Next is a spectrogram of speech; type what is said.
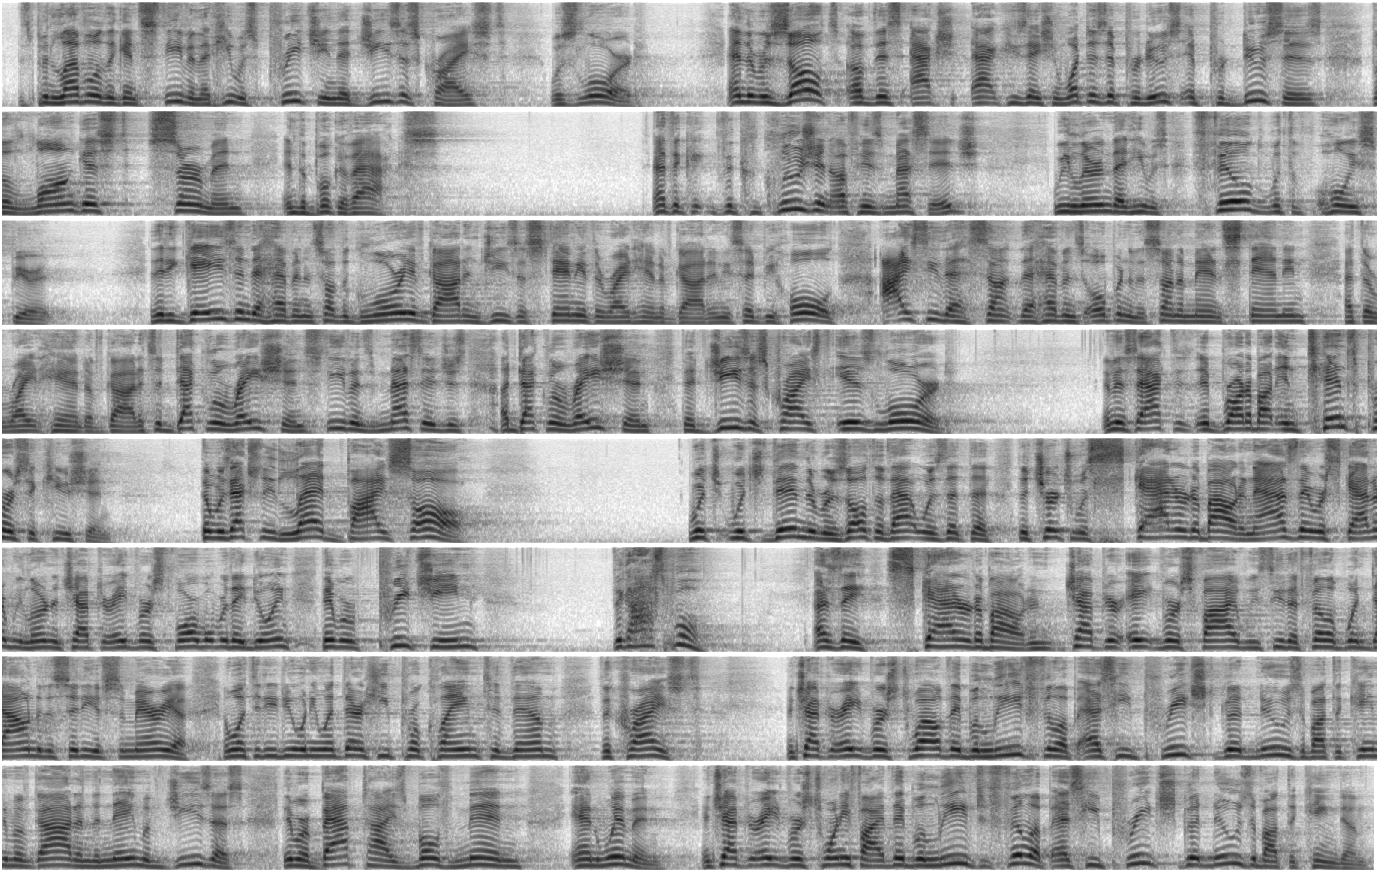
that's been leveled against Stephen that he was preaching that Jesus Christ was Lord. And the result of this accusation, what does it produce? It produces the longest sermon in the book of Acts. At the, the conclusion of his message, we learn that he was filled with the Holy Spirit that he gazed into heaven and saw the glory of God and Jesus standing at the right hand of God. And he said, Behold, I see the, sun, the heavens open and the Son of Man standing at the right hand of God. It's a declaration. Stephen's message is a declaration that Jesus Christ is Lord. And this act, it brought about intense persecution that was actually led by Saul. Which, which then the result of that was that the, the church was scattered about. And as they were scattered, we learn in chapter 8, verse 4, what were they doing? They were preaching the gospel as they scattered about. In chapter 8, verse 5, we see that Philip went down to the city of Samaria. And what did he do when he went there? He proclaimed to them the Christ. In chapter 8, verse 12, they believed Philip as he preached good news about the kingdom of God in the name of Jesus. They were baptized, both men and women. In chapter 8, verse 25, they believed Philip as he preached good news about the kingdom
